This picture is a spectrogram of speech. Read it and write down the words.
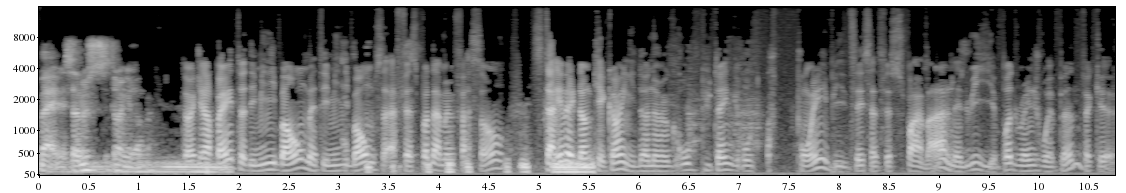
Ben, Samus, c'est un grappin. T'as un grappin, t'as des mini-bombes, mais tes mini-bombes, ça fesse pas de la même façon. Si t'arrives avec Donkey Kong, il donne un gros putain de gros coup de poing, puis tu sais, ça te fait super mal, mais lui, il a pas de range weapon, fait que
